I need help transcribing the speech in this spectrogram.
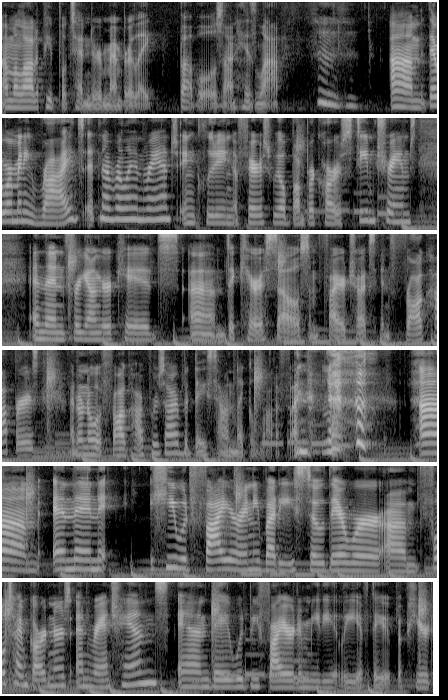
um, a lot of people tend to remember like Bubbles on his lap. Um, there were many rides at Neverland Ranch, including a Ferris wheel, bumper cars, steam trains, and then for younger kids, um, the carousel, some fire trucks, and frog hoppers. I don't know what frog hoppers are, but they sound like a lot of fun. um, and then he would fire anybody. So there were um, full time gardeners and ranch hands, and they would be fired immediately if they appeared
